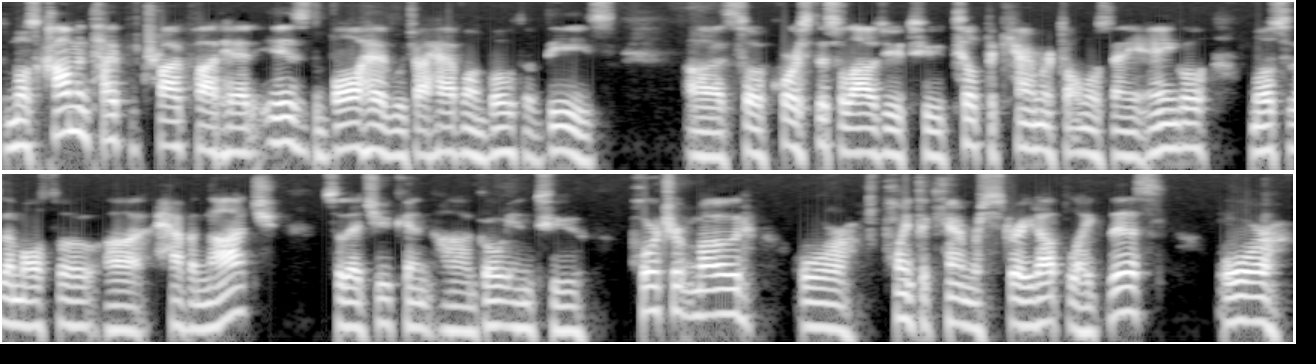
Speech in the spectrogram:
the most common type of tripod head is the ball head, which I have on both of these. Uh, so of course this allows you to tilt the camera to almost any angle. Most of them also uh, have a notch so that you can uh, go into portrait mode or point the camera straight up like this or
